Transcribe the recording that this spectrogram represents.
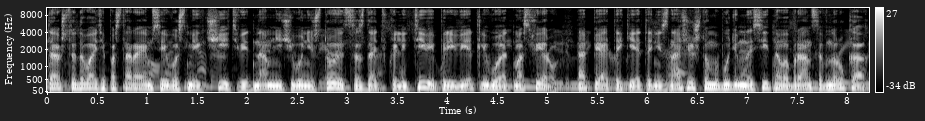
Так что давайте постараемся его смягчить, ведь нам ничего не стоит создать в коллективе приветливую атмосферу. Опять-таки, это не значит, что мы будем носить новобранцев на руках.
